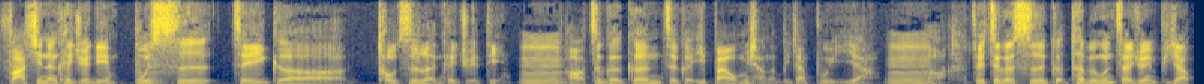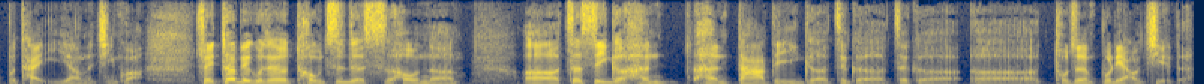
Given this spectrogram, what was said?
发行人可以决定，不是这个。投资人可以决定，嗯，好，这个跟这个一般我们想的比较不一样，嗯，啊，所以这个是跟特别股债券比较不太一样的情况。所以特别股在做投资的时候呢，呃，这是一个很很大的一个这个这个呃投资人不了解的。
